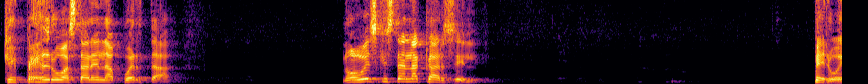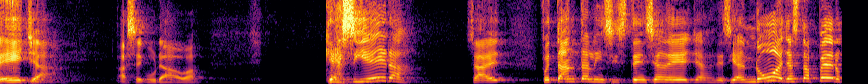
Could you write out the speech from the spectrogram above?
que Pedro va a estar en la puerta. ¿No ves que está en la cárcel? Pero ella aseguraba que así era. O sea, fue tanta la insistencia de ella, decía, no, allá está Pedro.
